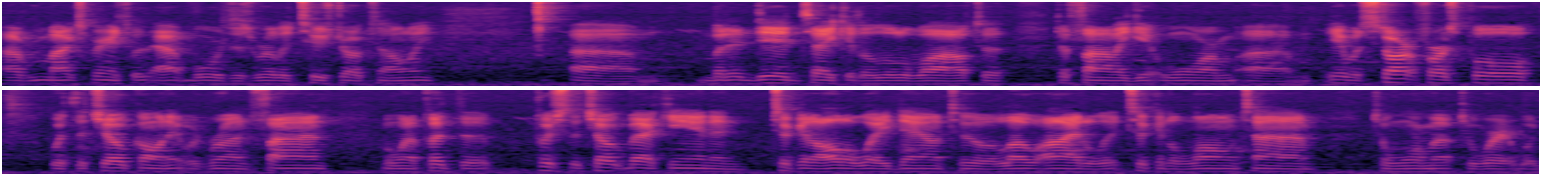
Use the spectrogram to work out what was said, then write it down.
I've my experience with outboards is really two strokes only, um, but it did take it a little while to to finally get warm. Um, it would start first pull with the choke on. It would run fine, but when I put the push the choke back in and took it all the way down to a low idle, it took it a long time to warm up to where it would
